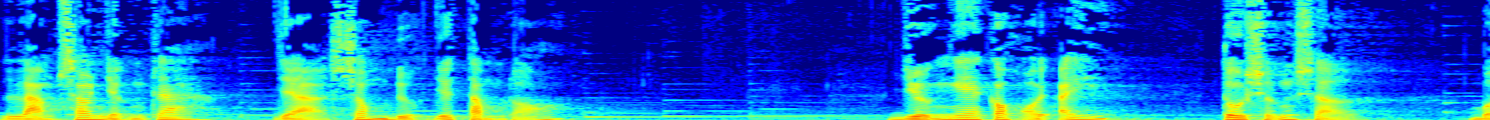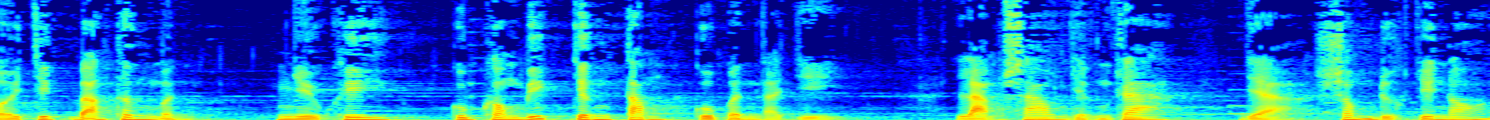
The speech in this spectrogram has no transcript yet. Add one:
Làm sao nhận ra và sống được với tâm đó. Vừa nghe câu hỏi ấy, tôi sững sờ bởi chính bản thân mình nhiều khi cũng không biết chân tâm của mình là gì, làm sao nhận ra và sống được với nó.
